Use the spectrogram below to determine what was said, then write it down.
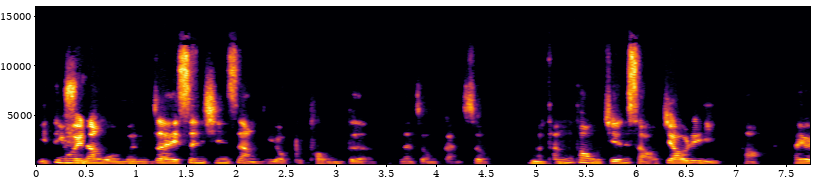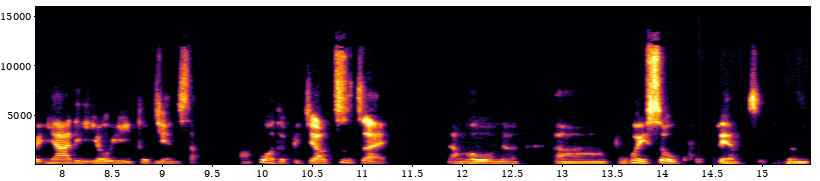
一定会让我们在身心上有不同的那种感受，嗯，疼痛减少，焦虑哈，还有压力、忧郁都减少啊，过得比较自在，然后呢，啊，不会受苦这样子，嗯。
